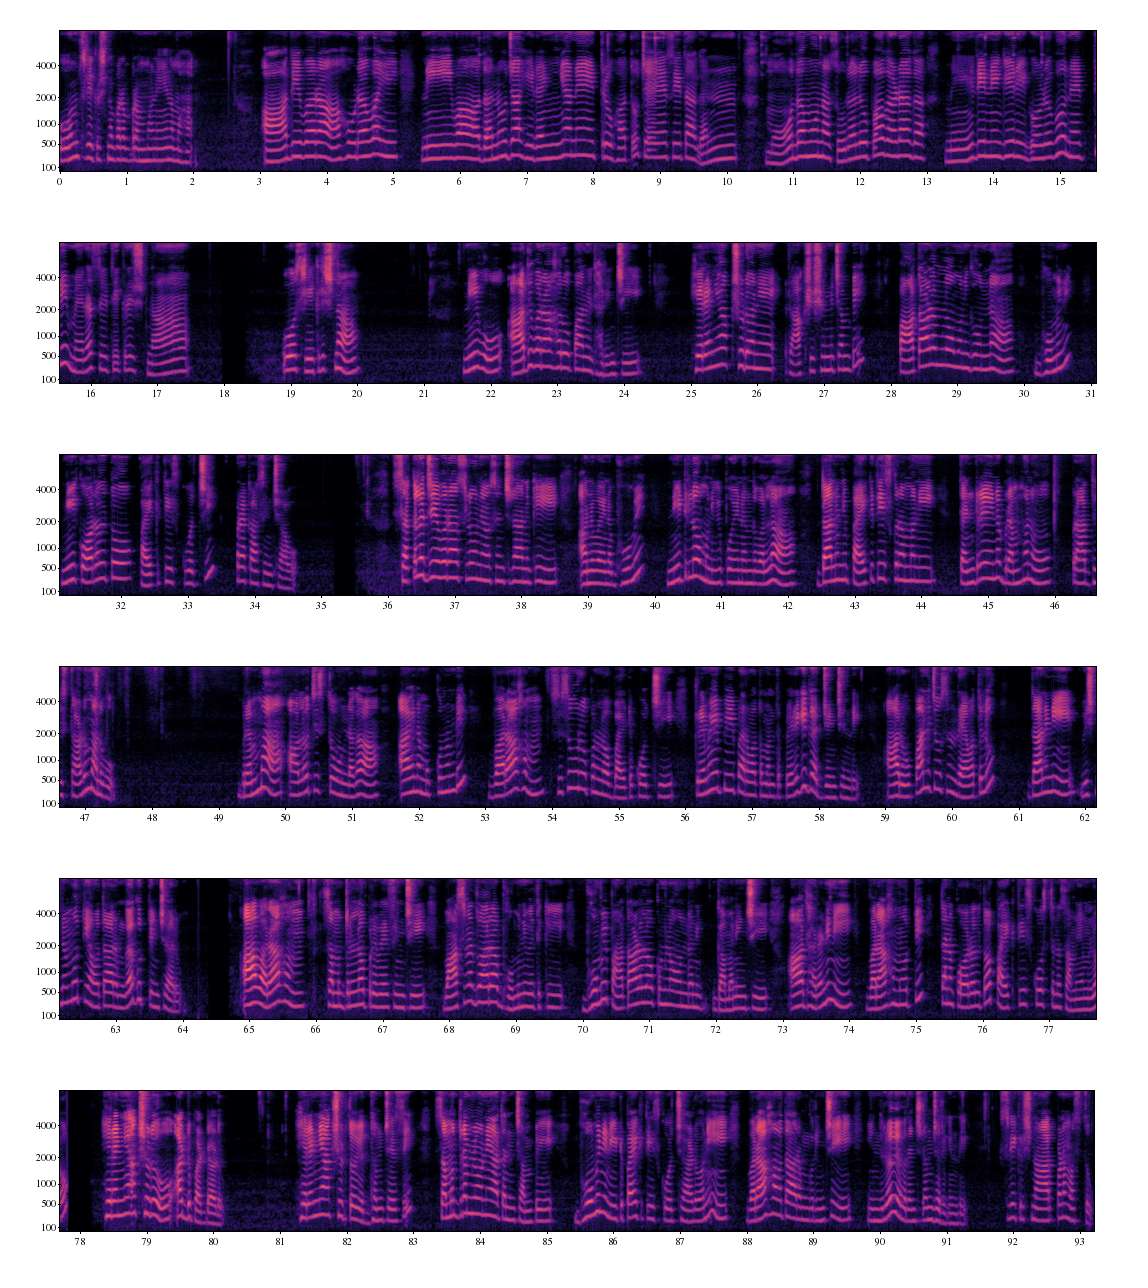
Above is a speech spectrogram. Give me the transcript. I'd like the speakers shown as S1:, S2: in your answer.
S1: ఓం శ్రీకృష్ణ పరబ్రహ్మణే నమ. ఆదివరాహుడవై నీవాదనుజ హిరణ్యనేతృహతు చేసి తగన్ మోదమున సురలు పొగడగా మేదిని గిరి గొడుగు నెత్తి మెరసితి కృష్ణ. ఓ శ్రీకృష్ణ నీవు ఆదివరాహ రూపాన్ని ధరించి హిరణ్యాక్షుడు అనే రాక్షసుణ్ణి చంపి పాతాళంలో మునిగి ఉన్న భూమిని నీ కోరలతో పైకి తీసుకువచ్చి ప్రకాశించావు. సకల జీవరాశులు నివసించడానికి అనువైన భూమి నీటిలో మునిగిపోయినందువల్ల దానిని పైకి తీసుకురమ్మని తండ్రి అయిన బ్రహ్మను ప్రార్థిస్తాడు మనువు. బ్రహ్మ ఆలోచిస్తూ ఉండగా ఆయన ముక్కు నుండి వరాహం శిశువు రూపంలో బయటకు వచ్చి క్రమేపీ పర్వతమంత పెరిగి గర్జించింది. ఆ రూపాన్ని చూసిన దేవతలు దానిని విష్ణుమూర్తి అవతారంగా గుర్తించారు. ఆ వరాహం సముద్రంలో ప్రవేశించి వాసన ద్వారా భూమిని వెతికి భూమి పాతాళలోకంలో ఉందని గమనించి ఆ ధరణిని వరాహమూర్తి తన కోరలతో పైకి తీసుకువస్తున్న సమయంలో హిరణ్యాక్షుడు అడ్డుపడ్డాడు. హిరణ్యాక్షుడితో యుద్ధం చేసి సముద్రంలోనే అతన్ని చంపి భూమిని నీటిపైకి తీసుకువచ్చాడు అని వరాహావతారం గురించి ఇందులో వివరించడం జరిగింది. శ్రీకృష్ణ అర్పణమస్తు.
